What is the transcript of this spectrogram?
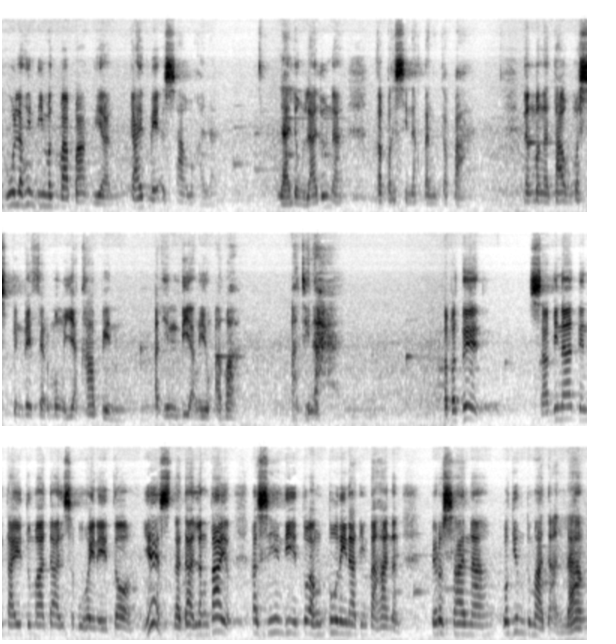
magulang, hindi magbabago yan kahit may asawa ka na. Lalong-lalo na kapag sinaktan ka pa ng mga taong mas pinrefer mong yakapin at hindi ang iyong ama at ina. Kapatid, sabi natin tayo dumadaan sa buhay na ito. Yes, dadaan lang tayo kasi hindi ito ang tunay nating tahanan. Pero sana, wag yung dumadaan lang.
